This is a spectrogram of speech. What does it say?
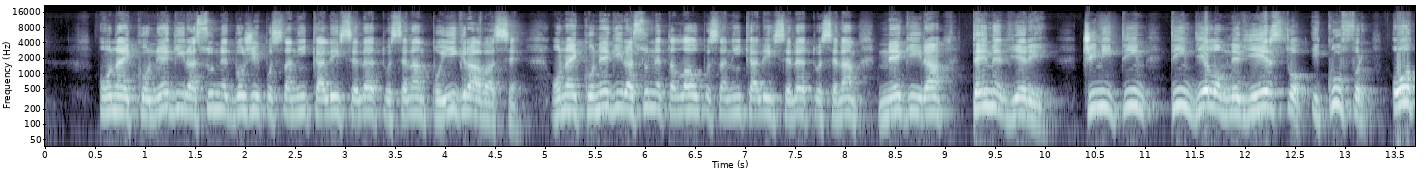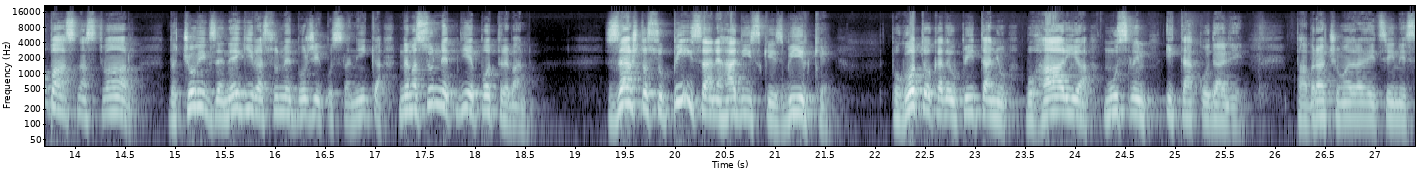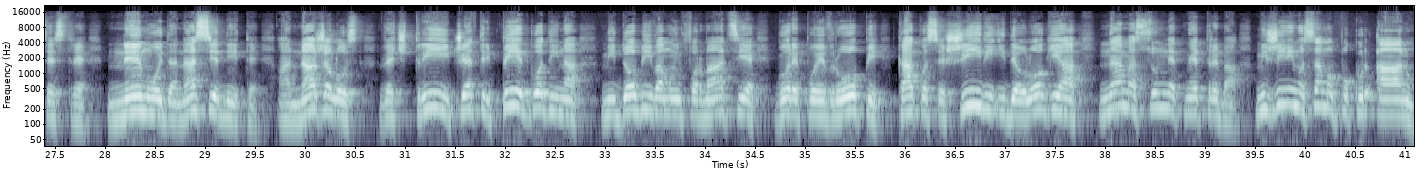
Onaj ko negira sunnet Božijeg poslanika alaihi salatu wasalam poigrava se. Onaj ko negira sunnet Allahog poslanika alaihi salatu wasalam negira temelj vjeri. Čini tim, tim dijelom nevjerstvo i kufr opasna stvar da čovjek zanegira sunnet Božijeg poslanika. Nama sunnet nije potreban. Zašto su pisane hadijske zbirke? Pogotovo kada je u pitanju Buharija, Muslim i tako dalje. Pa, braćo, moja dragi cijene sestre, nemoj da nasjednite, a nažalost, već 3, 4, 5 godina mi dobivamo informacije gore po Evropi kako se širi ideologija, nama sunnet ne treba. Mi živimo samo po Kur'anu.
